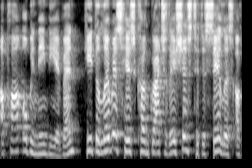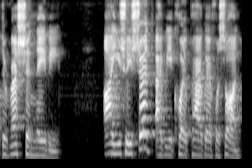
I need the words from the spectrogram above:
Upon opening the event, he delivers his congratulations to the sailors of the Russian Navy. I usually should, I read a paragraph or so on.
